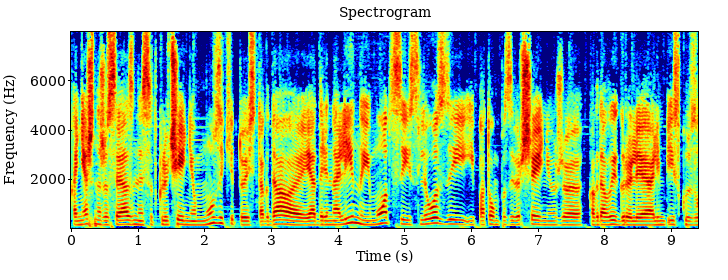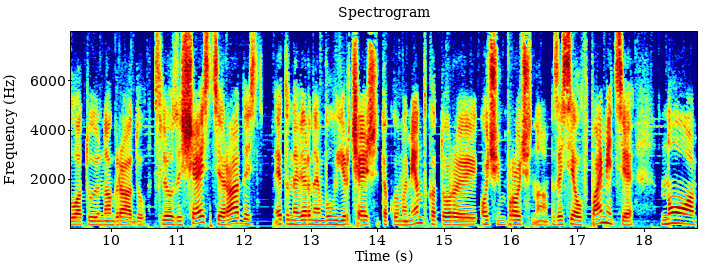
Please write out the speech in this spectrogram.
Конечно же, связанные с отключением музыки, то есть тогда и адреналин, и эмоции, и слезы, и потом по завершению уже, когда выиграли олимпийскую золотую награду, слезы счастья, радость. Это, наверное, был ярчайший такой момент, который очень прочно засел в памяти но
